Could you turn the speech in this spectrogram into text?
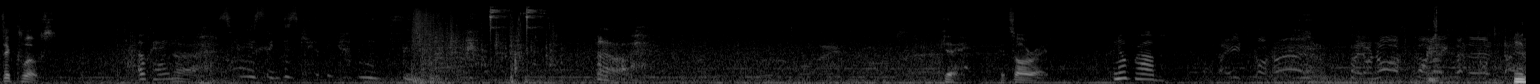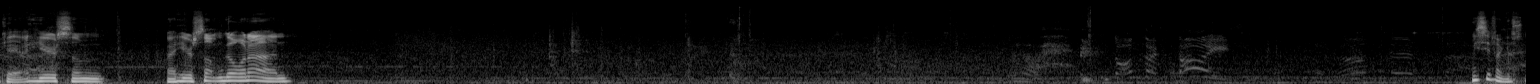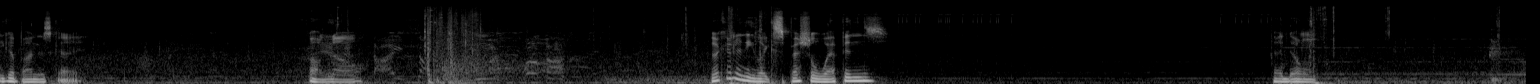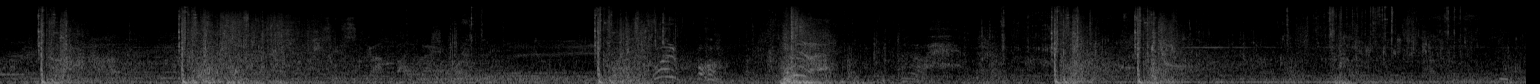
Stick close. Okay. Seriously, this can't be happening. Okay, it's all right. No problem. Okay, I hear some. I hear something going on. Let me see if I can sneak up on this guy. Oh no. Do I got any like special weapons? I don't.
